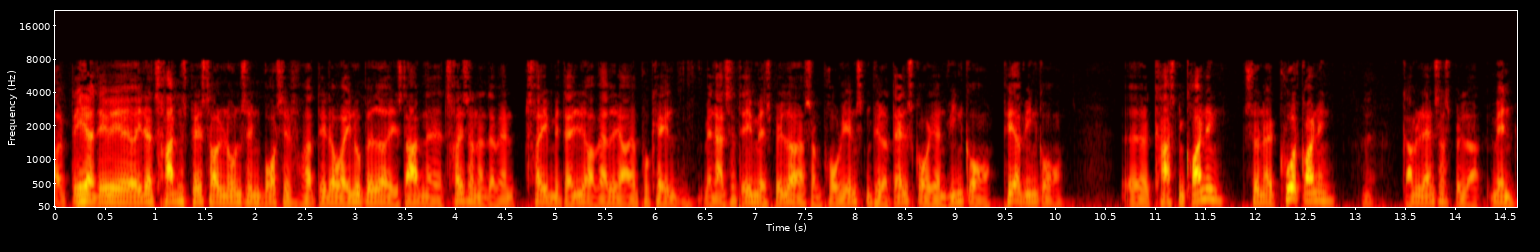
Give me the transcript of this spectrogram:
Og det her, det er jo et af 13's bedste hold nogensinde, bortset fra det, der var endnu bedre i starten af 60'erne, der vandt tre medaljer, og hvad ved jeg, i pokalen. Men altså det med spillere som Paul Jensen, Peter Dalsgaard, Jan Vingård, Per Vingård, øh, Carsten Grønning, søn af Kurt Grønning, Ja. ja. gamle landsholdsspiller. Men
